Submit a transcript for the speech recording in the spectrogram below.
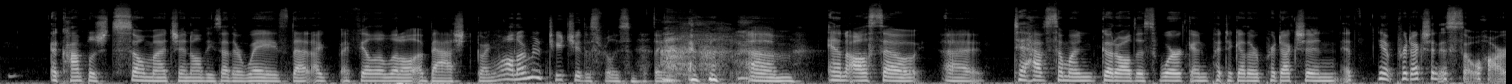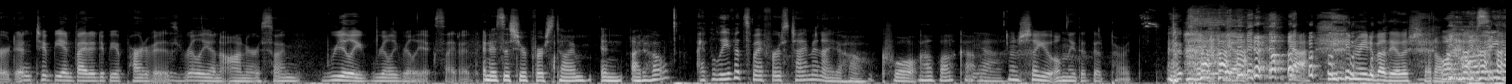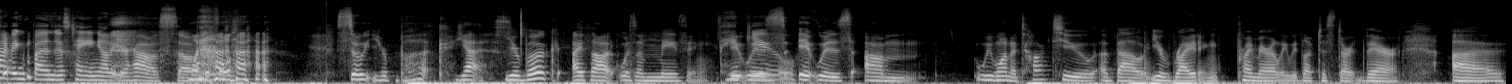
accomplished so much in all these other ways that I, I feel a little abashed going, well, I'm going to teach you this really simple thing. um, and also, uh, to have someone go to all this work and put together a production, it's, you know, production is so hard, and to be invited to be a part of it is really an honor. So I'm really, really, really excited. And is this your first time in Idaho? I believe it's my first time in Idaho. Cool. Well, welcome. Yeah. I'll show you only the good parts. Okay. yeah. yeah. You can read about the other shit all Well, I'm already having fun just hanging out at your house. So wonderful. So your book, Yes. your book, I thought was amazing. Thank it was. you. It was. Um, we want to talk to you about your writing primarily. We'd love to start there. Uh,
